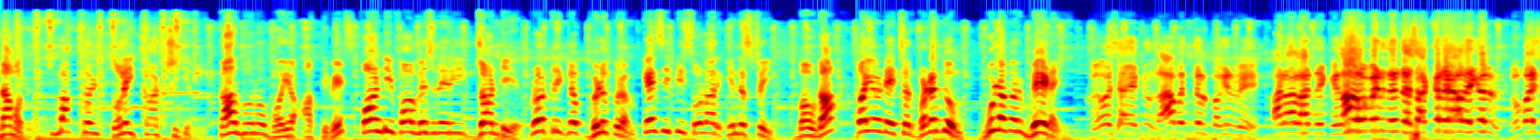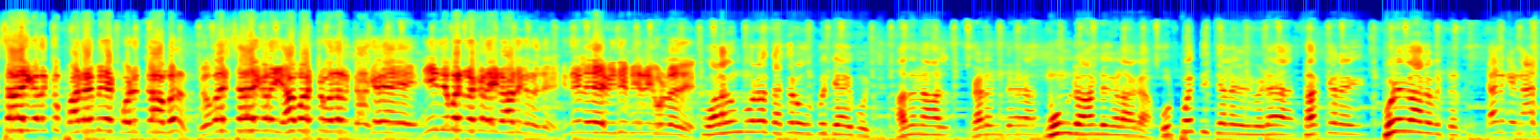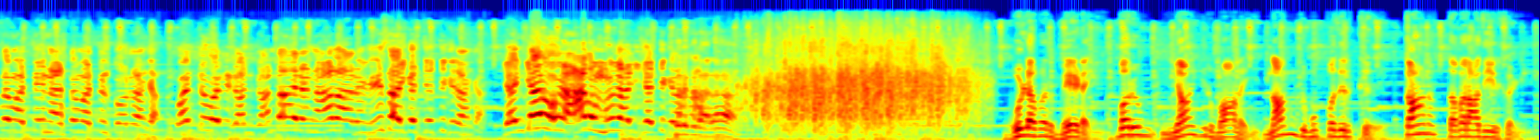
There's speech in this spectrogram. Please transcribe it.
நமது மக்கள் தொலைக்காட்சியில் கார்போனோ bio activate Pandi farm machinery John Deere rotary club Villupuram KCP solar industry பவுடா bio nature வழங்கும் உழவர் மேடை. விவசாயிகள் லாபத்தில் பகிர்வு. ஆனால் அன்றைக்கு லாபம் எடுத்த இந்த சர்க்கரை ஆலைகள் விவசாயிகளுக்கு பணமே விவசாயிகளை ஏமாற்றுவதற்காகவே நீதிமன்றங்களை நாடுகிறது. இதிலே விதிமீறி உள்ளது. உலகம் பூரா சக்கரை உற்பத்தி ஆகி போச்சு. அதனால் கடந்த மூன்று ஆண்டுகளாக உற்பத்தி செலவை விட சர்க்கரை குறைவாக விட்டது. எனக்கு நஷ்டம் வச்சு நஷ்டம் வச்சுன்னு சொல்றாங்க. வந்து ஒரு ரெண்டு- ரெண்டாயிரம் நாலாயிரம் விவசாயிகள் செத்துக்கிறாங்க. எங்கேயாவது ஒரு ஆளை முதலாளி செத்துக்கிறாங்க. உழவர் மேடை வரும் ஞாயிறு மாலை நான்கு முப்பதிற்கு காணத் தவறாதீர்கள்.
